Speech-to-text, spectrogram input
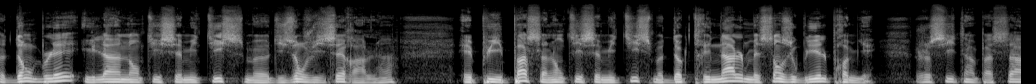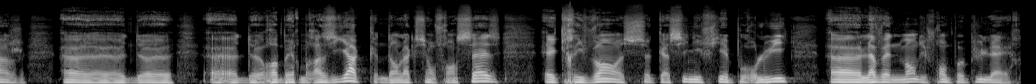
d'emblée, il a un antisémitisme, disons, viscéral. hein. Et puis il passe à l'antisémitisme doctrinal, mais sans oublier le premier. Je cite un passage euh, de, euh, de Robert Brasillac dans l'Action française, écrivant ce qu'a signifié pour lui euh, l'avènement du Front populaire.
